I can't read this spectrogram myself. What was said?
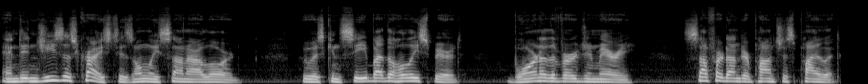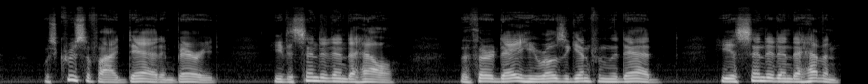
and in Jesus Christ, his only Son, our Lord, who was conceived by the Holy Spirit, born of the Virgin Mary, suffered under Pontius Pilate, was crucified, dead, and buried. He descended into hell. The third day he rose again from the dead. He ascended into heaven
